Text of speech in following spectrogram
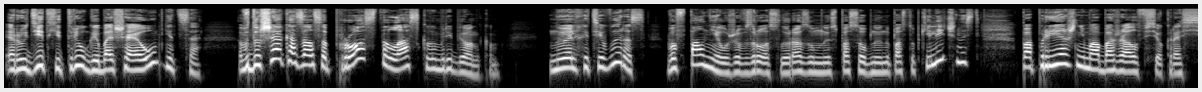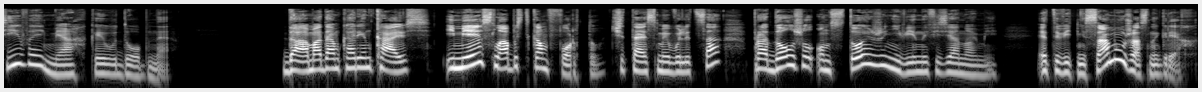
эрудит, хитрюга и большая умница в душе оказался просто ласковым ребенком. Нуэль хоть и вырос во вполне уже взрослую, разумную, способную на поступки личность, по-прежнему обожал все красивое, мягкое и удобное. «Да, мадам Карин, каюсь. Имею слабость к комфорту», — читая с моего лица, продолжил он с той же невинной физиономией. «Это ведь не самый ужасный грех?»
